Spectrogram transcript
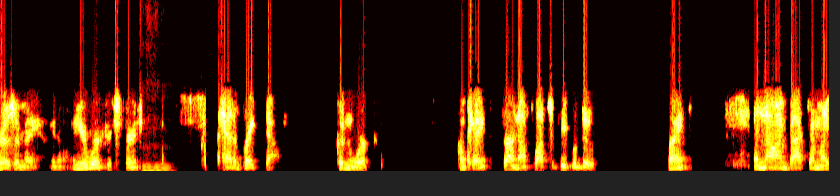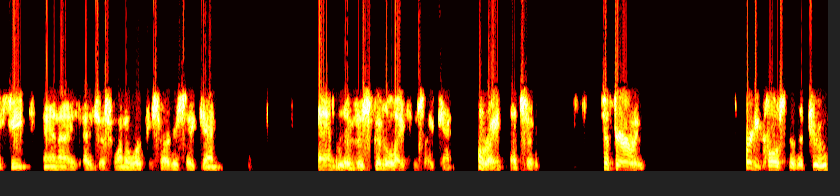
resume? You know, in your work experience. Mm-hmm. I had a breakdown, couldn't work. Okay, fair enough. Lots of people do, right? And now I'm back on my feet and I, I just want to work as hard as I can and live as good a life as I can. All right, that's a, it's a fairly, pretty close to the truth.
